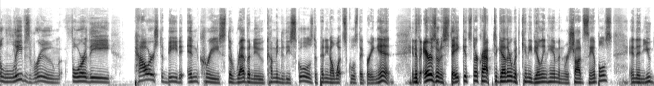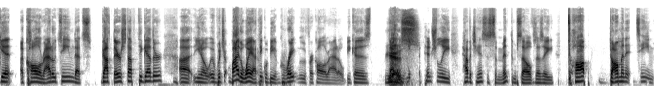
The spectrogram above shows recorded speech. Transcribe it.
leaves room for the powers to be to increase the revenue coming to these schools depending on what schools they bring in. And if Arizona State gets their crap together with Kenny Dillingham and Rashad Samples, and then you get a Colorado team that's got their stuff together. Uh, you know, which by the way, I think would be a great move for Colorado because yes, potentially have a chance to cement themselves as a top dominant team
